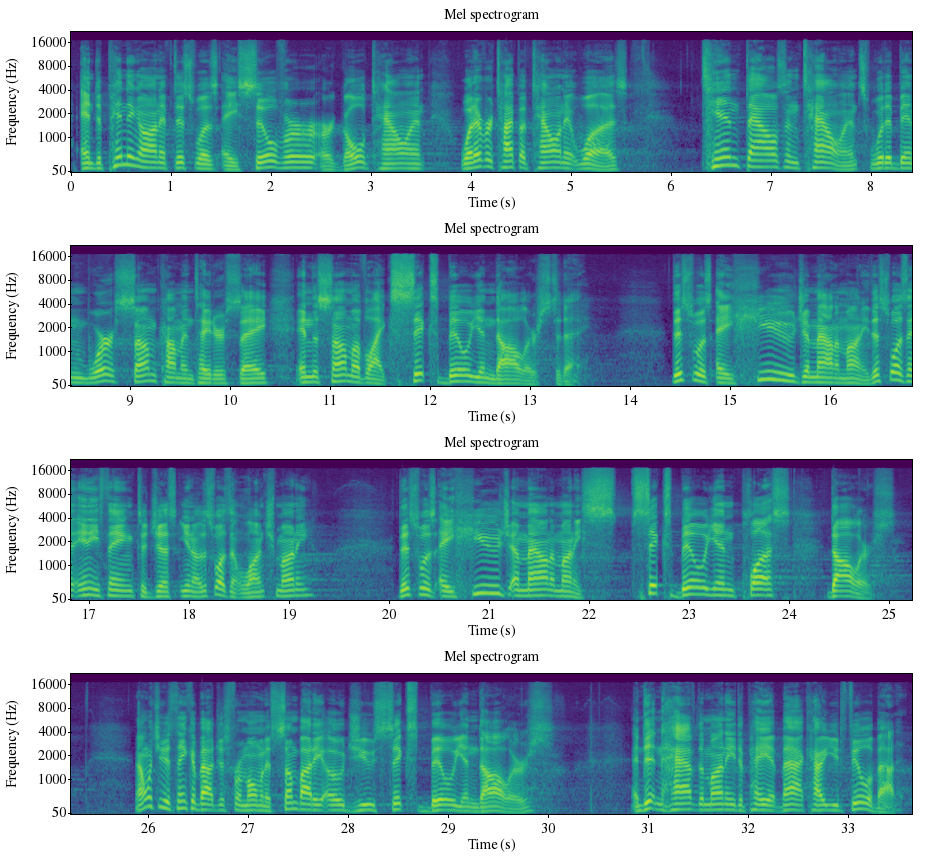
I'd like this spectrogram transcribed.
And depending on if this was a silver or gold talent whatever type of talent it was, 10,000 talents would have been worth, some commentators say, in the sum of like $6 billion today. This was a huge amount of money. This wasn't anything to just, you know, this wasn't lunch money. This was a huge amount of money, 6 billion plus dollars. Now, I want you to think about just for a moment if somebody owed you $6 billion and didn't have the money to pay it back, how you'd feel about it.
